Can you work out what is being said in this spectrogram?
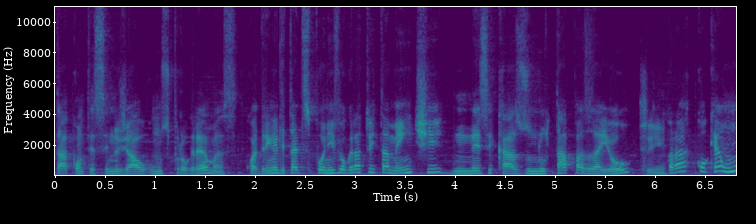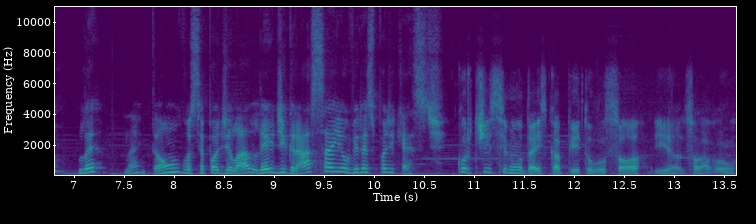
tá acontecendo já alguns programas. O quadrinho, ele tá disponível gratuitamente, nesse caso, no Tapas.io, para qualquer um ler, né? Então, você pode ir lá, ler de graça e ouvir esse podcast. Curtíssimo, 10 capítulos só, e, sei lá, um,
